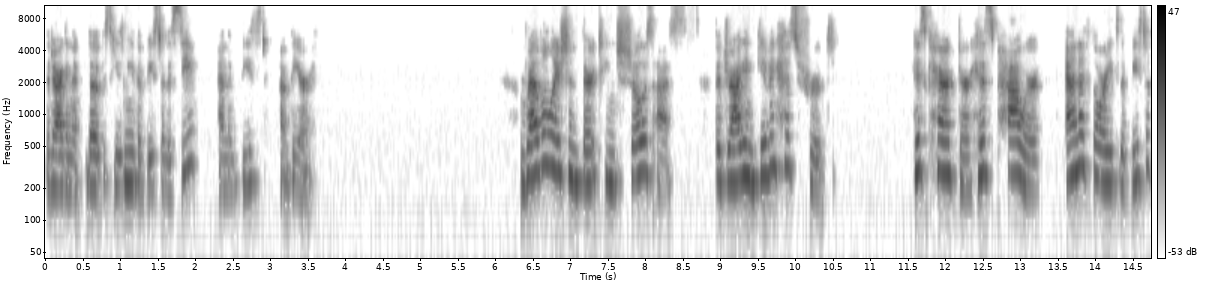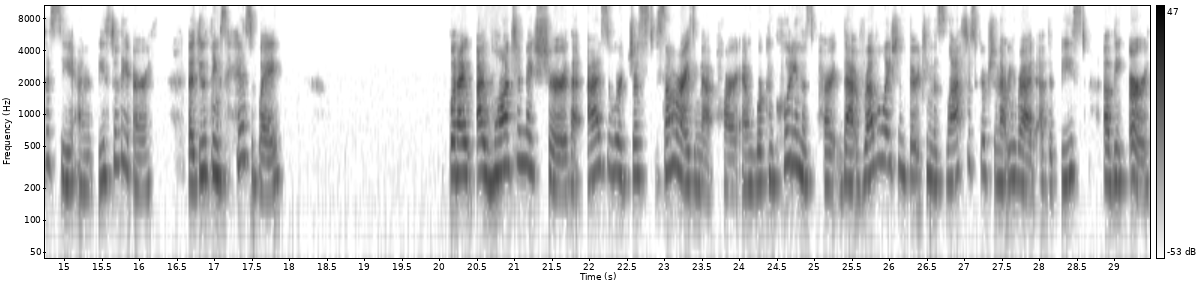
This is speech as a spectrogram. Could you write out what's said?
the dragon, the, excuse me, the beast of the sea, and the beast of the earth. Revelation 13 shows us the dragon giving his fruit, his character, his power, and authority to the beast of the sea and the beast of the earth that do things his way. But I, I want to make sure that as we're just summarizing that part and we're concluding this part, that Revelation 13, this last description that we read of the beast of the earth,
